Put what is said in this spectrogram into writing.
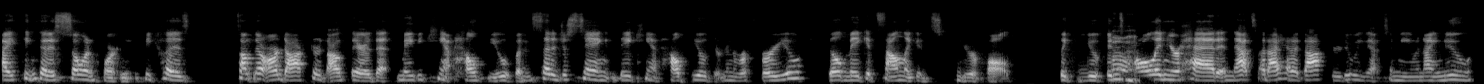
i think that is so important because some there are doctors out there that maybe can't help you but instead of just saying they can't help you they're going to refer you they'll make it sound like it's your fault. Like you it's oh. all in your head and that's what i had a doctor doing that to me when i knew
